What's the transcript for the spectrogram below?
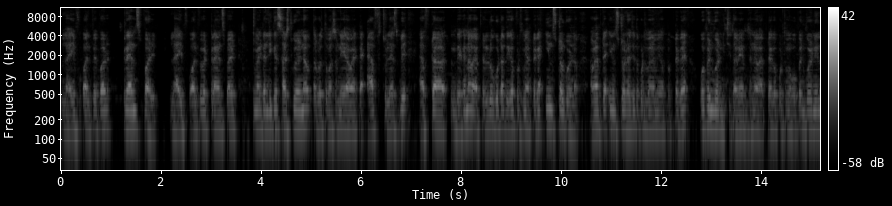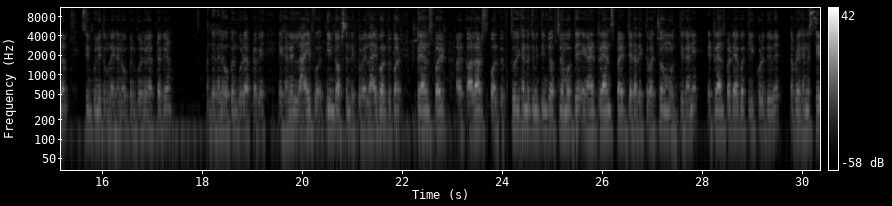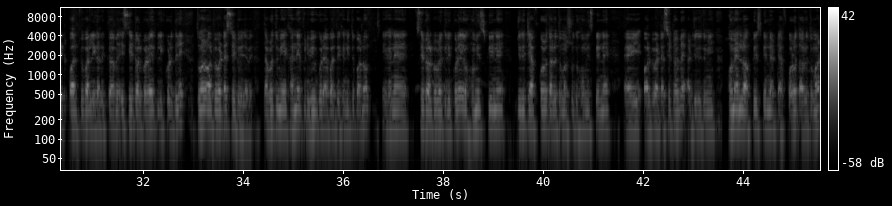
live wallpaper transparent live wallpaper transparent এটা লিখে সার্চ করে নাও, তারপরে তোমার সামনে এরকম একটা অ্যাপ চলে আসবে। অ্যাপটা দেখে নাও অ্যাপটার লোগোটা দেখে প্রথমে অ্যাপটাকে ইনস্টল করে নাও। আমার অ্যাপটা ইনস্টল হয়েছে, তো প্রথমে আমি অ্যাপটাকে ওপেন করে নিচ্ছি। তো আমি এখানে অ্যাপটাকে প্রথমে ওপেন করে নিলাম। সিম্পলি তোমরা এখানে ওপেন করে নিও অ্যাপটাকে এখানে ওপেন করে অ্যাপটাকে এখানে লাইভ তিনটে অপশন দেখতে পাবে। লাইভ ওয়ালপেপার ট্রান্সপারেন্ট আর কালার্স ওয়ালপেপার তো এখানে তুমি তিনটে অপশনের মধ্যে এখানে ট্রান্সপারেন্ট যেটা দেখতে পাচ্ছ মধ্যেখানে এই ট্রান্সপারেন্টে একবার ক্লিক করে দেবে। তারপরে এখানে সেট ওয়ালপেপার লেখা দেখতে পাবে। এই সেট ওয়ালপেপারে ক্লিক করে দিলে তোমার ওয়ালপেপারটা সেট হয়ে যাবে। তারপরে তুমি এখানে প্রিভিউ করে একবার দেখে নিতে পারো। এখানে সেট ওয়ালপেপার ক্লিক করে হোম স্ক্রিনে যদি ট্যাপ করো তাহলে তোমার শুধু হোম স্ক্রিনে এই ওয়ালপেপারটা সেট হবে। আর যদি তুমি হোম অ্যান্ড লক স্ক্রিনে ট্যাপ করো তাহলে তোমার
